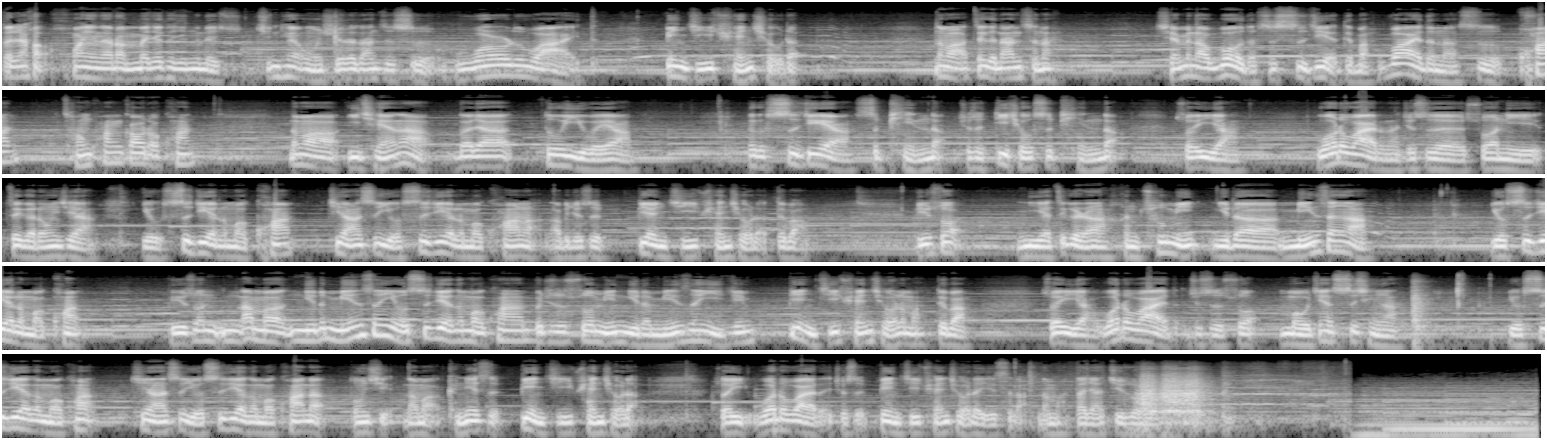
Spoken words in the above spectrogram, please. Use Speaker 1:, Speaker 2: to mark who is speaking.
Speaker 1: 大家好，欢迎来到 Magic English。今天我们学的单词是 worldwide，遍及全球的。那么这个单词呢，前面的 world 是世界，对吧？wide 呢是宽，长宽高的宽。那么以前呢，大家都以为啊，这个世界啊是平的，就是地球是平的。所以啊，worldwide 呢就是说你这个东西啊有世界那么宽。既然是有世界那么宽了，那不就是遍及全球的，对吧？比如说，你这个人啊很出名，你的名声啊有世界那么宽。比如说，那么你的名声有世界那么宽，不就是说明你的名声已经遍及全球了吗？对吧？所以啊，worldwide 就是说某件事情啊有世界那么宽。既然是有世界那么宽的东西，那么肯定是遍及全球的。所以 worldwide 就是遍及全球的意思了。那么大家记住了。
